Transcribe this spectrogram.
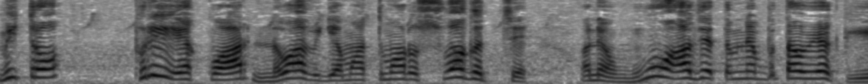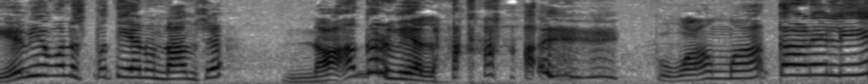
મિત્રો, ફરી એકવાર નવા વિડીયોમાં તમારું સ્વાગત છે અને હું આજે તમને બતાવું એક એવી વનસ્પતિ એનું નામ છે નાગરવેલ. કુવામાં કાણેલી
